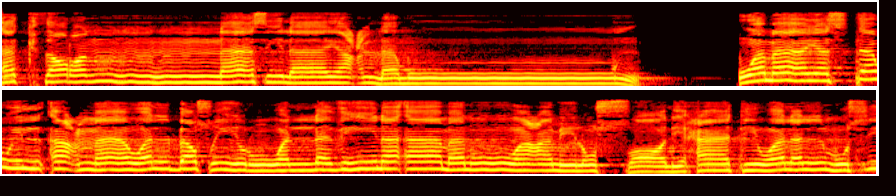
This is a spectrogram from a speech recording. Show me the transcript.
أكثر الناس لا يعلمون. وما يستوي الاعمى والبصير والذين امنوا وعملوا الصالحات ولا المسيء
